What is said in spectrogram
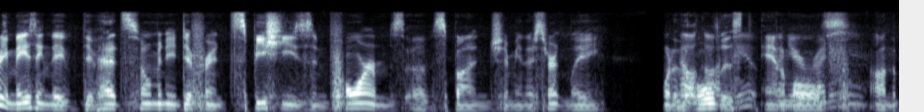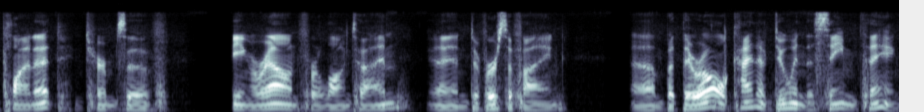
Pretty amazing they've they've had so many different species and forms of sponge. I mean, they're certainly one of the I'll go on oldest animals on the planet in terms of being around for a long time and diversifying. Um, but they're all kind of doing the same thing.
